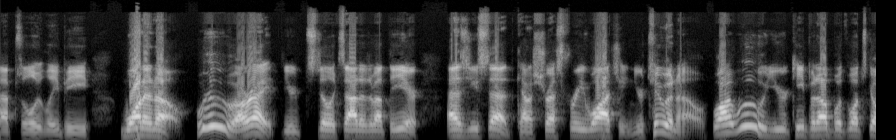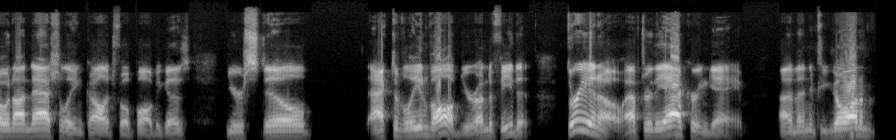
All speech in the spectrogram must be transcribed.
absolutely be one and zero. Woohoo! All right, you're still excited about the year, as you said, kind of stress free watching. You're two and zero. Why? Woo! You're keeping up with what's going on nationally in college football because you're still actively involved. You're undefeated, three and zero after the Akron game, and then if you go on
